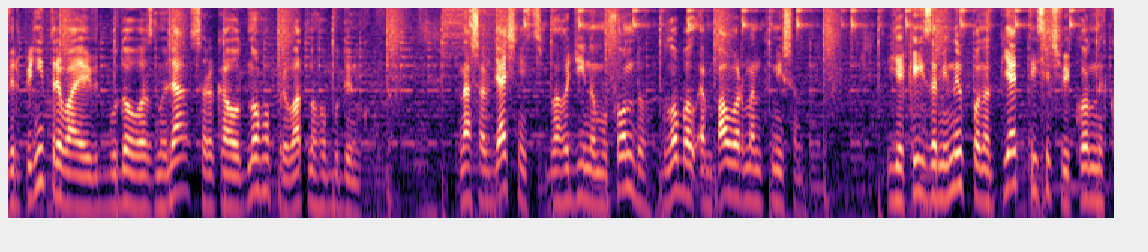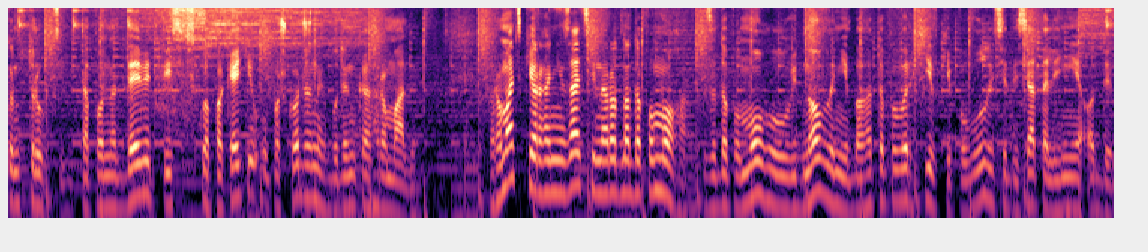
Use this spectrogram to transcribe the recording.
в Ірпіні триває відбудова з нуля 41 приватного будинку. Наша вдячність благодійному фонду Global Empowerment Mission, який замінив понад 5 тисяч віконних конструкцій та понад 9 тисяч склопакетів у пошкоджених будинках громади. Громадській організації Народна допомога за допомогу у відновленні багатоповерхівки по вулиці 10 лінія 1.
